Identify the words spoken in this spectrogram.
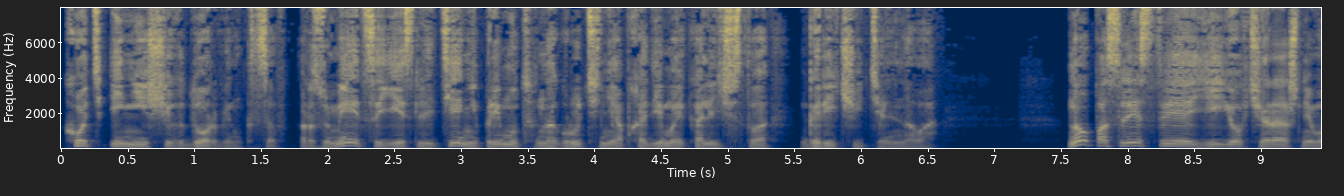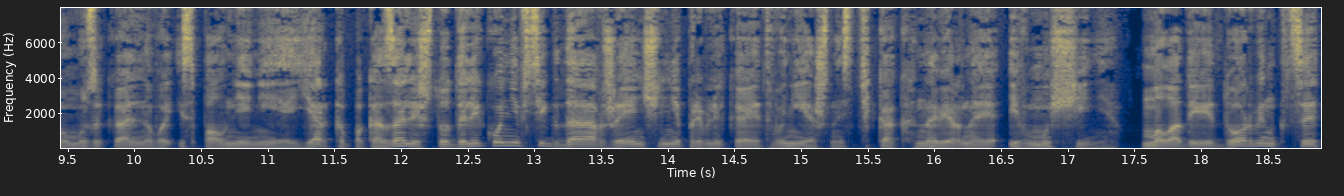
хоть и нищих дорвингцев, разумеется, если те не примут на грудь необходимое количество горячительного. Но последствия ее вчерашнего музыкального исполнения ярко показали, что далеко не всегда в женщине привлекает внешность, как, наверное, и в мужчине. Молодые дорвингцы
